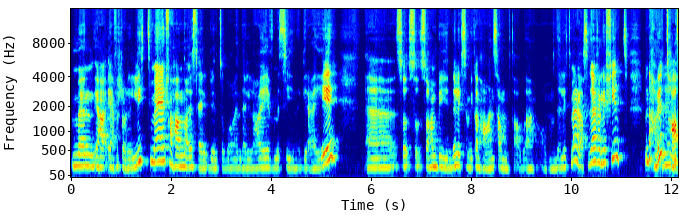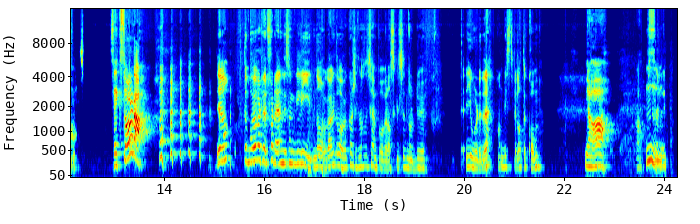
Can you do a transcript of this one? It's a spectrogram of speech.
Men ja, jeg forstår det litt mer, for han har jo selv begynt å gå en del live med sine greier. Eh, så, så, så, han begynner liksom Vi kan ha en samtale om det litt mer, da. Så det er veldig fint. Men det har jo mm. tatt seks år, da. ja, det må jo vært for deg en liksom glidende overgang. Det var vel kanskje ikke noen sånn kjempeoverraskelse når du gjorde det. Han visste vel at det kom? Ja, absolutt. Mm.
